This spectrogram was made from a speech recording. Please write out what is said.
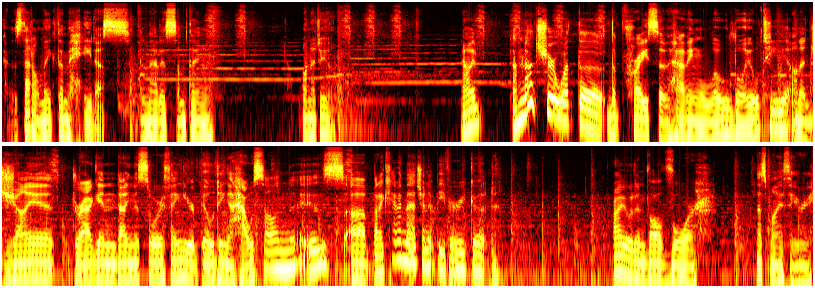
because that'll make them hate us, and that is something I don't want to do. Now I I'm not sure what the, the price of having low loyalty on a giant dragon dinosaur thing you're building a house on is, uh, but I can't imagine it be very good. Probably would involve war. That's my theory.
